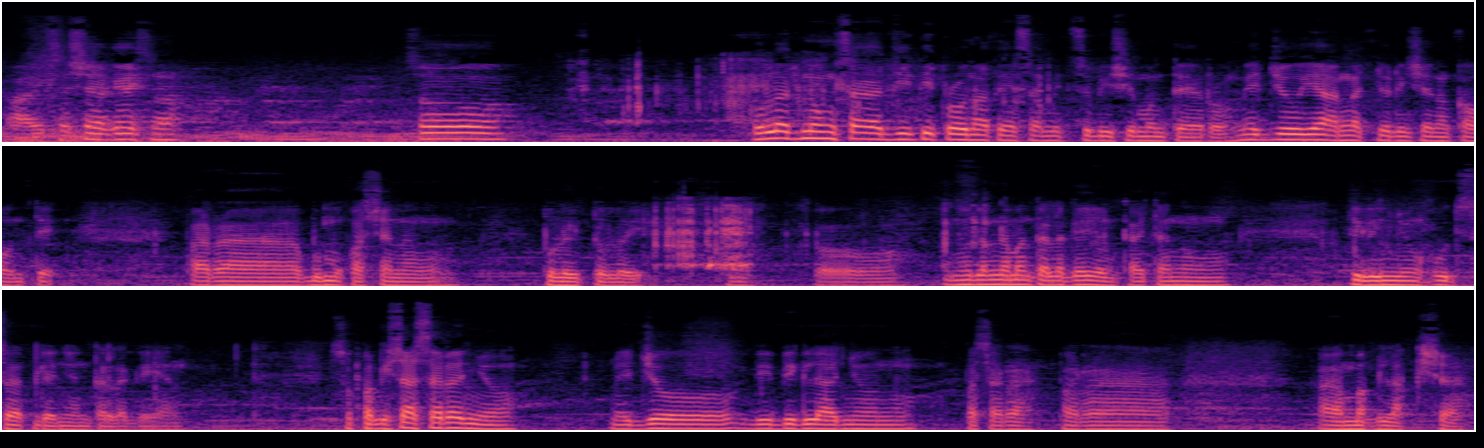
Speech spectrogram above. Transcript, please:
Ayos na siya guys, no? So, tulad nung sa GT Pro natin sa Mitsubishi Montero, medyo iangat nyo rin siya ng kaunti para bumukas siya ng tuloy-tuloy. So, ano lang naman talaga yun, kahit anong pilin yung hood strut, ganyan talaga yan. So, pag isasara nyo, medyo bibigla nyo pasara para ah, mag-lock siya.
